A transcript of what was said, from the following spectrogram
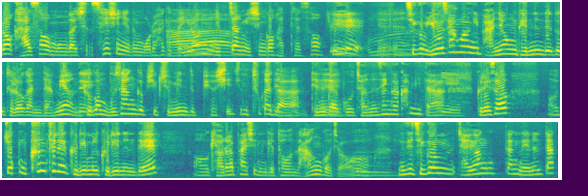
들어가서 뭔가 시- 쇄신이든 뭐를 하겠다 아. 이런 입장이신 것 같아서 근데 예. 지금 이 상황이 반영됐는데도 들어간다면 네. 그건 무상급식 주민투표 시즌 2가 투다. 된다고 저는 생각합니다. 예. 그래서 어, 조금 큰 틀의 그림을 그리는데 어, 결합하시는 게 더 나은 거죠. 음. 근데 지금 자유한국당 내는 딱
